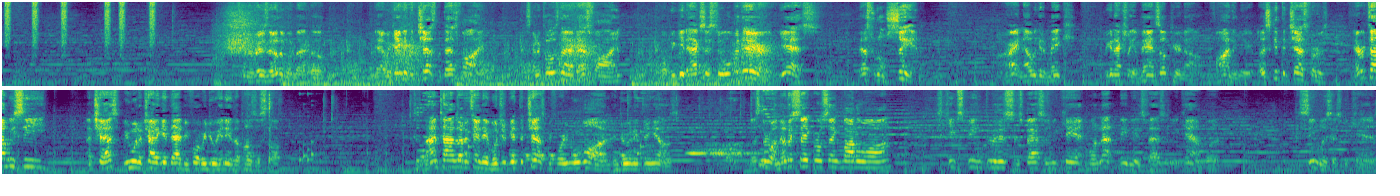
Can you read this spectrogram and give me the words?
It's gonna raise the other one back up. Yeah, we can't get the chest, but that's fine. It's gonna close that, that's fine. But we get access to over there. Yes. That's what I'm saying. Alright, now we can make we can actually advance up here now. Finally. Let's get the chest first. Every time we see a chest, we want to try to get that before we do any of the puzzle stuff. Because nine times out of ten, they want you to get the chest before you move on and do anything else. Let's throw another Sacrosanct bottle on. Just keep speeding through this as fast as we can. Well, not maybe as fast as we can, but as seamless as we can.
